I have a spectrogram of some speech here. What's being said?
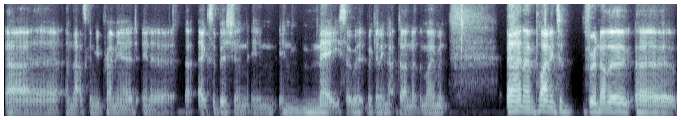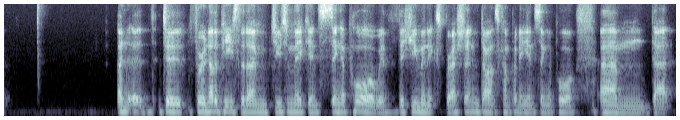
uh, and that's going to be premiered in a, a, exhibition in in may. So we're, we're getting that done at the moment. And i'm planning to for another uh, and uh, to for another piece that I'm due to make in Singapore with the Human Expression Dance Company in Singapore, um, that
